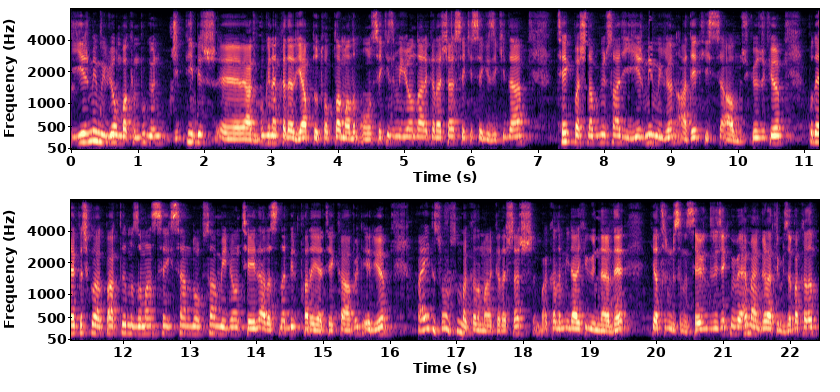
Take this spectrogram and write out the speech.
20 milyon bakın bugün ciddi bir e, yani bugüne kadar yaptığı toplam alım 18 milyonda arkadaşlar 882 daha tek başına bugün sadece 20 milyon adet hisse almış gözüküyor. Bu da yaklaşık olarak baktığımız zaman 80-90 milyon TL arasında bir paraya tekabül ediyor. Hayırlısı olsun bakalım arkadaşlar. Bakalım ileriki günlerde yatırımcısını sevindirecek mi ve hemen grafiğimize bakalım.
